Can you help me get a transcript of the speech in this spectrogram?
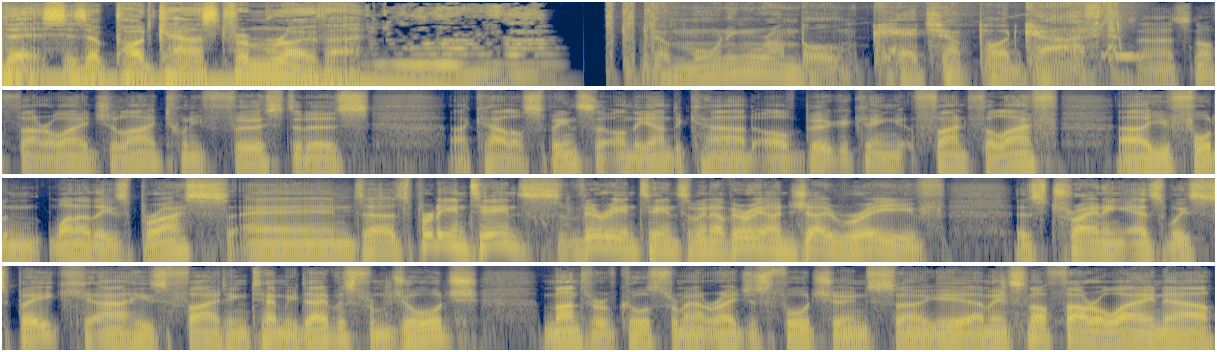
This is a podcast from Rover. The Morning Rumble Catch Up Podcast. Uh, it's not far away. July 21st it is. Uh, Carlos Spencer on the undercard of Burger King Fight for Life. Uh, you fought in one of these, Bryce, and uh, it's pretty intense, very intense. I mean, our very own Jay Reeve is training as we speak. Uh, he's fighting Tammy Davis from George, Munter, of course, from Outrageous Fortune. So, yeah, I mean, it's not far away now.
